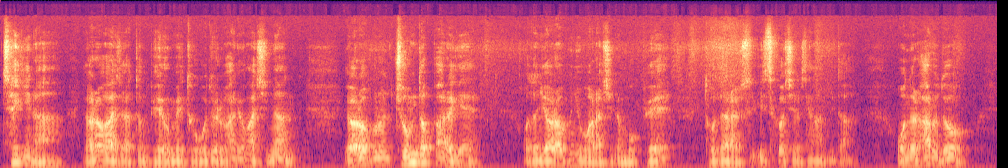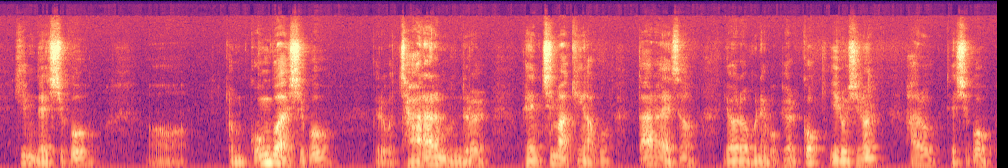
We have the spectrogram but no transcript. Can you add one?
책이나 여러 가지 어떤 배움의 도구들을 활용하시면 여러분은 좀 더 빠르게 어떤 여러분이 원하시는 목표에 도달할 수 있을 것이라 생각합니다. 오늘 하루도 힘내시고 어, 좀 공부하시고 그리고 잘하는 분들을 벤치마킹하고 따라해서 여러분의 목표를 꼭 이루시는 하루 되시고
